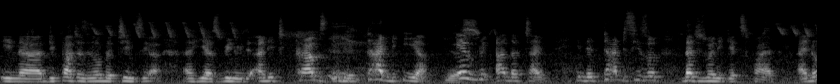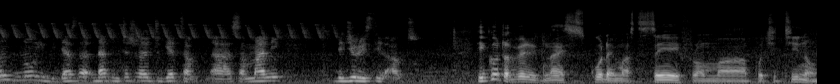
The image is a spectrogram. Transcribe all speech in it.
in uh, departures in all the teams he, uh, he has been with, and it comes in the third year. Yes. Every other time, in the third season, that is when he gets fired. I don't know if he does that, that intentionally to get some uh, some money. The jury is still out. He got a very nice squad, I must say, from uh, Pochettino.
